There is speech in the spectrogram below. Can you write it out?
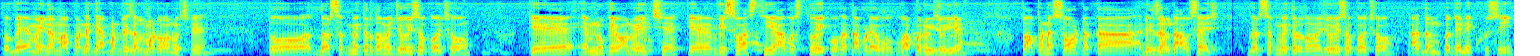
તો બે મહિનામાં આપણને ત્યાં પણ રિઝલ્ટ મળવાનું છે. તો દર્શક મિત્રો તમે જોઈ શકો છો કે એમનું કહેવાનું એ જ છે કે વિશ્વાસથી આ વસ્તુ એક વખત આપણે વાપરવી જોઈએ. તો આપણને સો ટકા રિઝલ્ટ આવશે જ. દર્શક મિત્રો તમે જોઈ શકો છો આ દંપતીની ખુશી.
